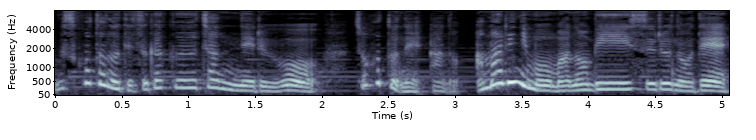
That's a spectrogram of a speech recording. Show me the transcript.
息子との哲学チャンネルをちょこっとね、あの、あまりにも間延びするので、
